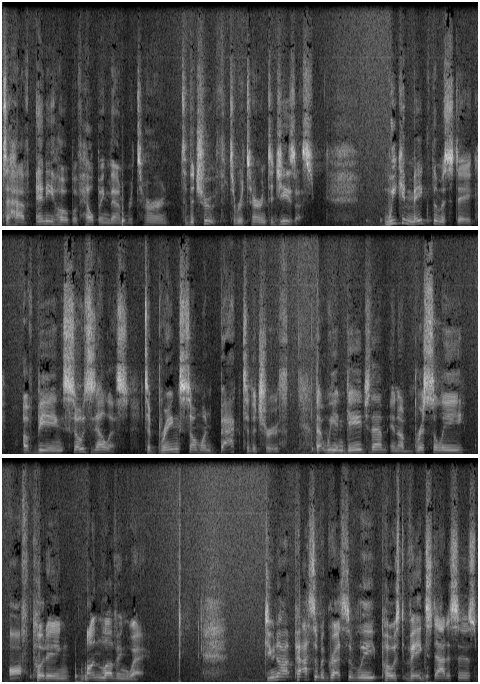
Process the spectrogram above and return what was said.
to have any hope of helping them return to the truth, to return to Jesus. We can make the mistake of being so zealous to bring someone back to the truth that we engage them in a bristly, off putting, unloving way. Do not passive aggressively post vague statuses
